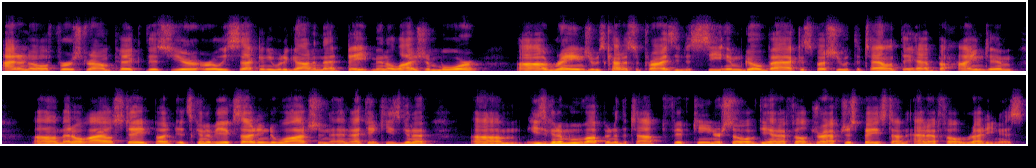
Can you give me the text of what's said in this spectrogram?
I don't know, a first round pick this year, early second. He would have gone in that Bateman, Elijah Moore uh, range. It was kind of surprising to see him go back, especially with the talent they have behind him um, at Ohio State. But it's going to be exciting to watch, and, and I think he's going to. Um, he's going to move up into the top 15 or so of the NFL draft just based on NFL readiness.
